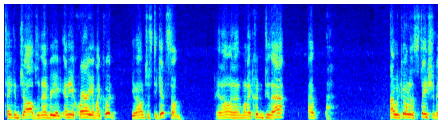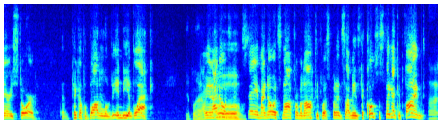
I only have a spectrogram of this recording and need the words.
taking jobs in every any aquarium I could, you know, just to get some, you know. And then when I couldn't do that, I I would go to the stationery store and pick up a bottle of India Black. Yeah, black. I mean, I know it's Oh. not the same. I know it's not from an octopus, but it's I mean, it's the closest thing I could find. Uh,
